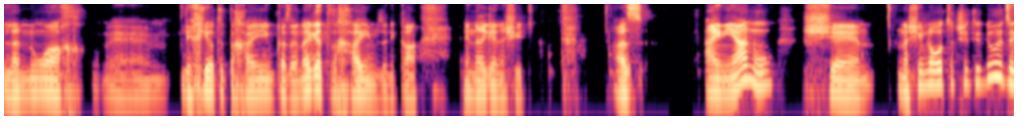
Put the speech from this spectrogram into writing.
לנוח, אה, לחיות את החיים, כזה, אנרגיית החיים זה נקרא אנרגיה נשית. אז העניין הוא שנשים לא רוצות שתדעו את זה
